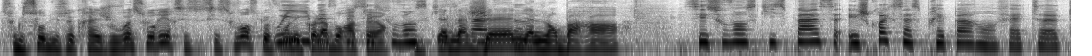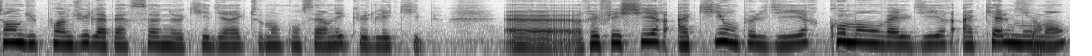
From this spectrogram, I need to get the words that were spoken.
sous le sceau du secret Je vous vois sourire, c'est souvent ce que font Oui, les collaborateurs. Il y a de la gêne, il y a de l'embarras. C'est souvent ce qui se passe et je crois que ça se prépare en fait, euh, tant du point de vue de la personne qui est directement concernée que de l'équipe. Euh, réfléchir à qui on peut le dire, comment on va le dire, à quel Bien moment.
